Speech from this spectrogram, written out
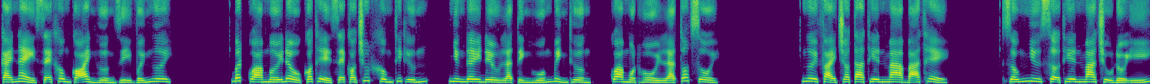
cái này sẽ không có ảnh hưởng gì với ngươi. Bất quá mới đầu có thể sẽ có chút không thích ứng, nhưng đây đều là tình huống bình thường, qua một hồi là tốt rồi. Ngươi phải cho ta thiên ma bá thể. Giống như sợ thiên ma chủ đổi ý,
